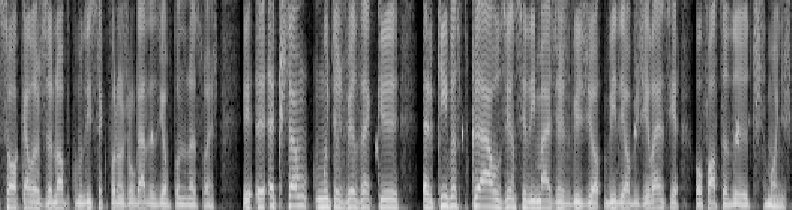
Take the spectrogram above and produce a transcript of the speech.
só aquelas 19, como disse, é que foram julgadas e houve condenações. a questão muitas vezes é que arquiva-se porque há ausência de imagens de videovigilância ou falta de testemunhos.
